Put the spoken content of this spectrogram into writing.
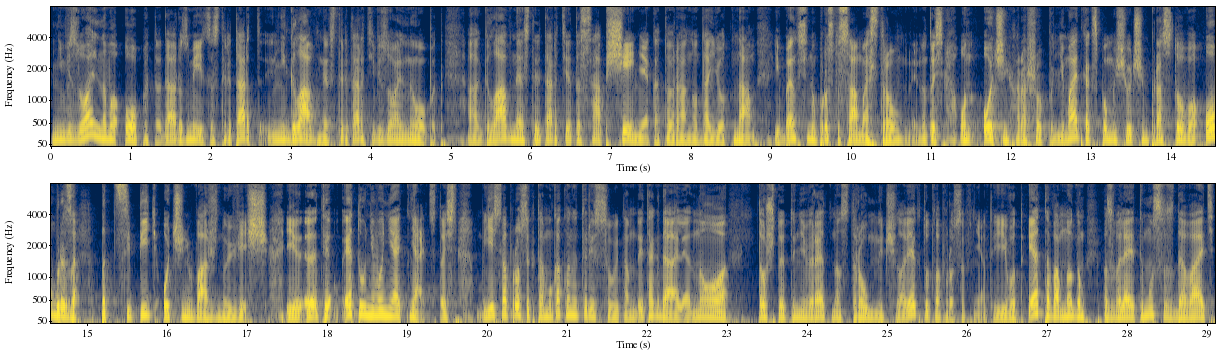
не визуального опыта, да, разумеется, стрит-арт не главное в стрит-арте визуальный опыт, а главное в стрит-арте это сообщение, которое оно дает нам, и Бэнкси, ну, просто самый остроумный, ну, то есть он очень хорошо понимает, как с помощью очень простого образа подцепить очень важную вещь, и это, это у него не отнять, то есть есть вопросы к тому, как он это рисует, там, и так далее, но то, что это невероятно остроумный человек, тут вопросов нет. И вот это во многом позволяет ему создавать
